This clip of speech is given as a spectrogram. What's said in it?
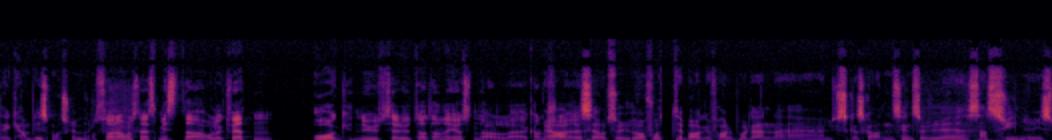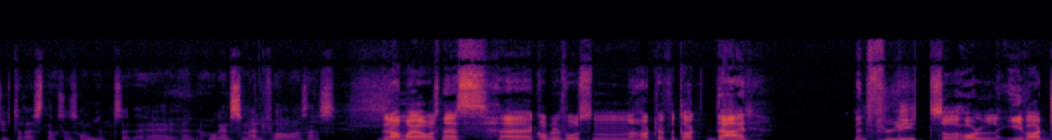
det kan bli småskummelt. Og så har Avaldsnes mista Olaug Tveten, og nå ser det ut til at Anne Jøsendal eh, kanskje Ja, det ser ut som hun har fått tilbakefall på den uh, lyskeskaden sin, så hun er sannsynligvis ute resten av sesongen. Så det er òg en smell for Avaldsnes. Drama i Avaldsnes. Uh, Kolbjørn Fosen har tøffe tak der. Men flyt så det holder i Vard.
